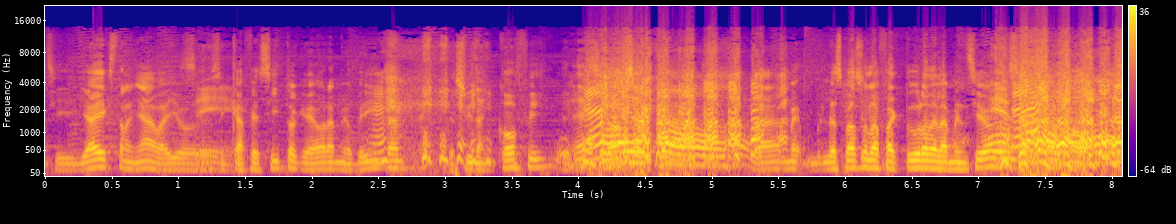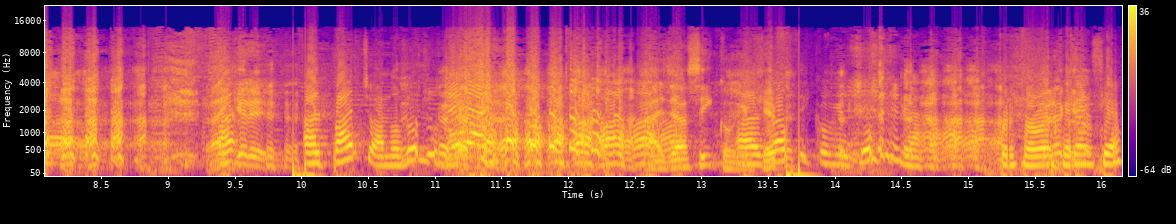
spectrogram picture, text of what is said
Sí, ya extrañaba yo Sí. ese cafecito que ahora me brindan, de Sweden Coffee. delicioso. Ya, me- les paso la factura de la mención. Que- Ah, Al Pancho, a nosotros. no. Allá sí, con el jefe. sí, con el jefe. Por favor, Pero qué- gerencia.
